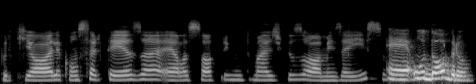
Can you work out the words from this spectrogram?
Porque, olha, com certeza elas sofrem muito mais do que os homens, é isso? É, o dobro,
